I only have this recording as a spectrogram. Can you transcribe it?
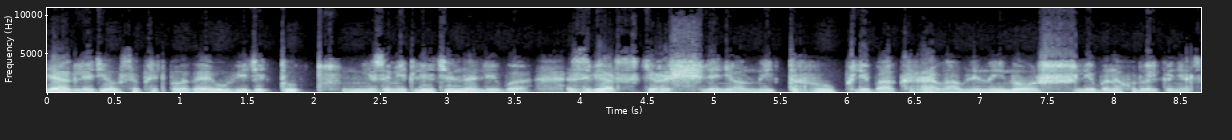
я огляделся, предполагая увидеть тут незамедлительно либо зверски расчлененный труп, либо окровавленный нож, либо, на худой конец,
